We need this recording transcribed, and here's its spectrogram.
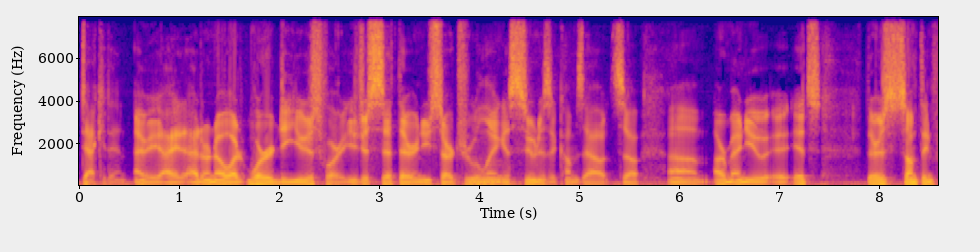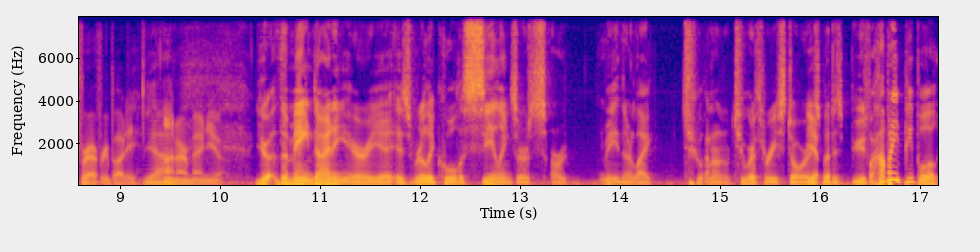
decadent. I mean, I, I don't know what word to use for it. You just sit there and you start drooling as soon as it comes out. So um, our menu, it, it's there's something for everybody Yeah. on our menu. Your, the main dining area is really cool. The ceilings are, are I mean, they're like two, I don't know, two or three stories, Yep. but it's beautiful. How many people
